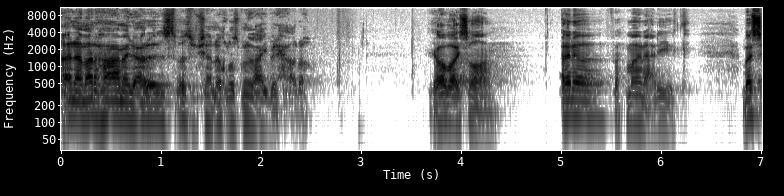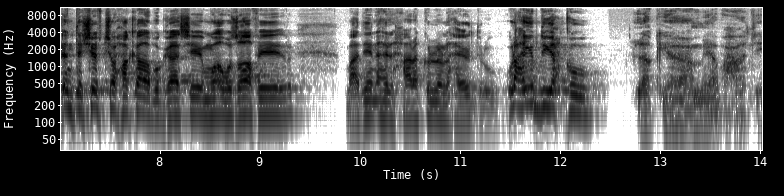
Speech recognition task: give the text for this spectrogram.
أنا ما رح أعمل عرس بس مشان أخلص من العيب الحارة. يا ابو عصام. أنا فهمان عليك. بس أنت شفت شو حكى أبو قاسم وأبو ظافر؟ بعدين أهل الحارة كلهم رح يدروا ورح يبدوا يحكوا. لك يا عمي أبو حاتم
